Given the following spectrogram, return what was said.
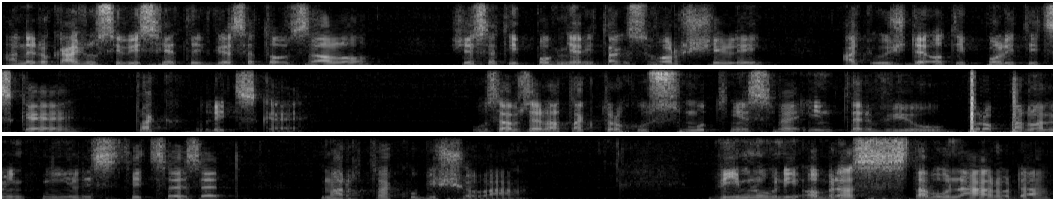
a nedokážu si vysvětlit, kde se to vzalo, že se ty poměry tak zhoršily, ať už jde o ty politické, tak lidské. Uzavřela tak trochu smutně své interview pro parlamentní listy CZ Marta Kubišová. Výmluvný obraz stavu národa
